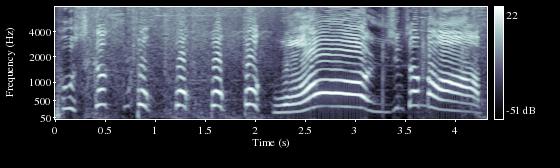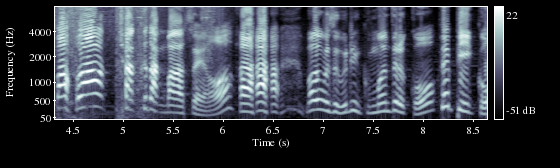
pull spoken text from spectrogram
포스컷 뽁뽁뽁뽁. 와 23만 빡빡 차크닥 막았어요. 막으면서 우린 군만 들었고 회피 있고.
